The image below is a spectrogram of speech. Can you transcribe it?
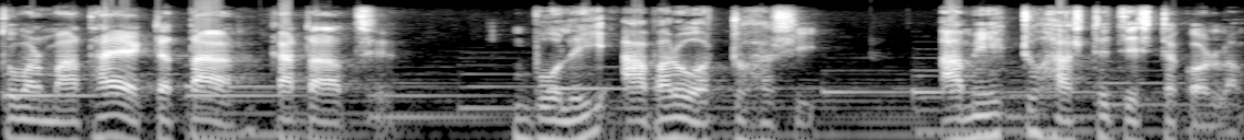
তোমার মাথায় একটা তার কাটা আছে। বলেই আবারও হাসি আমি একটু হাসতে চেষ্টা করলাম।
